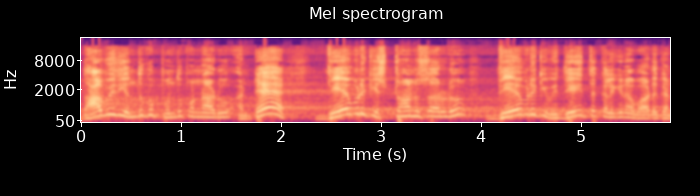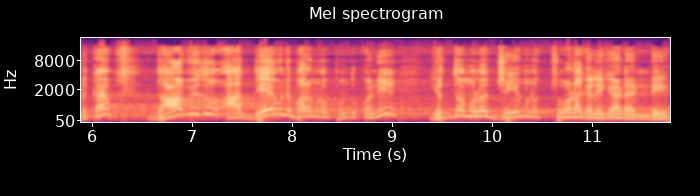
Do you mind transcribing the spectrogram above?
దావీదు ఎందుకు పొందుకున్నాడు అంటే దేవుడికి ఇష్టానుసారుడు దేవుడికి విధేయత కలిగిన వాడు గనక దావీదు ఆ దేవుని బలమును పొందుకొని యుద్ధములో జయమును చూడగలిగాడండి.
